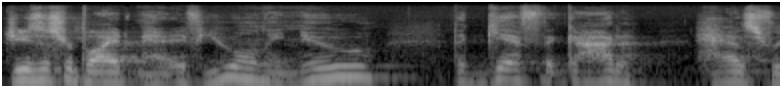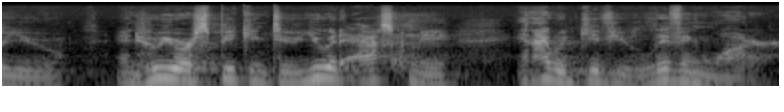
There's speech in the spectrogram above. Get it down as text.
Jesus replied, Man, if you only knew the gift that God has for you and who you are speaking to, you would ask me, and I would give you living water.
